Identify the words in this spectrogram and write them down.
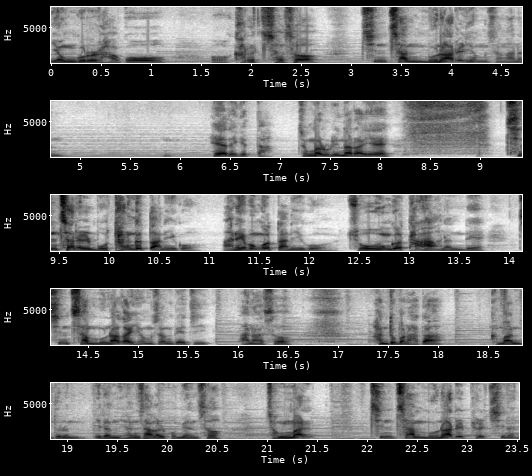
연구를 하고 어, 가르쳐서 칭찬 문화를 형성하는 음, 해야 되겠다. 정말 우리나라에 칭찬을 못하는 것도 아니고 안 해본 것도 아니고 좋은 거 다 아는데 칭찬 문화가 형성되지 않아서 한두 번 하다 그만두는 이런 현상을 보면서 정말 칭찬 문화를 펼치는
